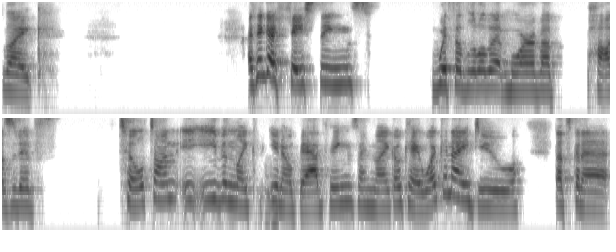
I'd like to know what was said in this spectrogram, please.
like I think I face things with a little bit more of a positive tilt on even like you know bad things. I'm like okay what can i do that's going to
